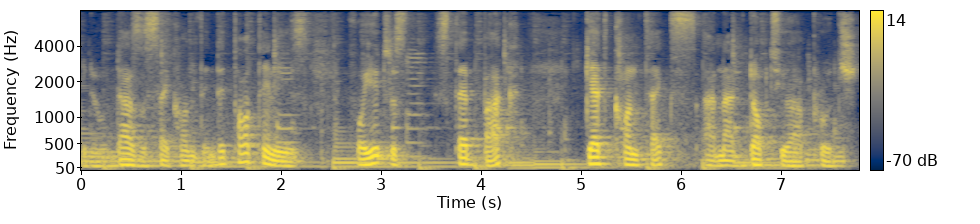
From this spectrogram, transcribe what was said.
You know, that's the second thing. The third thing is for you to step back get context and adopt your approach.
